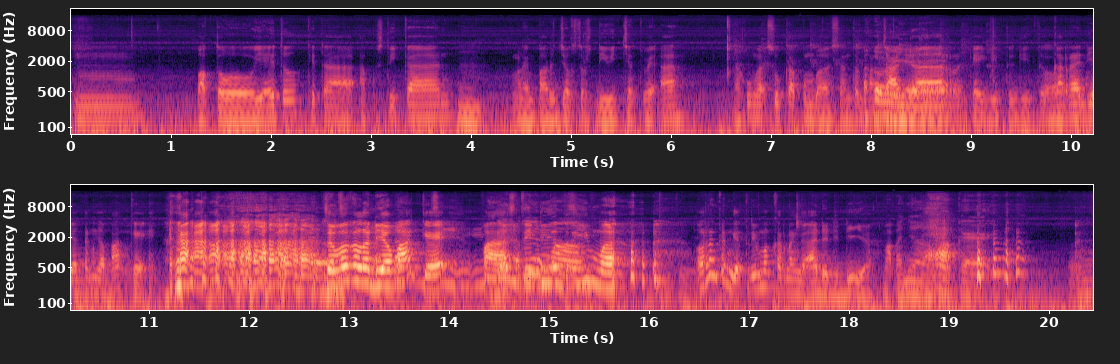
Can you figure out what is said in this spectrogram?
hmm, waktu ya itu kita akustikan Hmm. ngelempar jokes terus di WeChat WA aku nggak suka pembahasan tentang Oh, iya, cadar kayak gitu-gitu. Karena dia kan nggak pakai coba kalau dia pakai pasti dia terima. Orang kan nggak terima karena nggak ada di dia. Makanya pakai. Oh,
